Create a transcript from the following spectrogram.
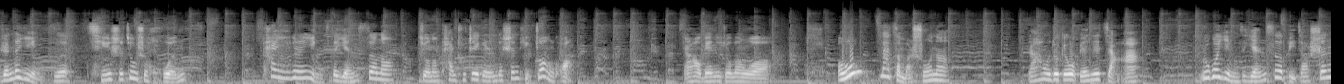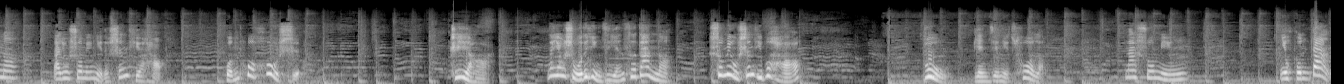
人的影子其实就是魂。看一个人影子的颜色呢？”就能看出这个人的身体状况。然后我编辑就问我：“哦，那怎么说呢？”然后我就给我编辑讲啊：“如果影子颜色比较深呢，那就说明你的身体好，魂魄厚实。这样啊，那要是我的影子颜色淡呢，说明我身体不好。不，编辑你错了，那说明你混蛋。”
